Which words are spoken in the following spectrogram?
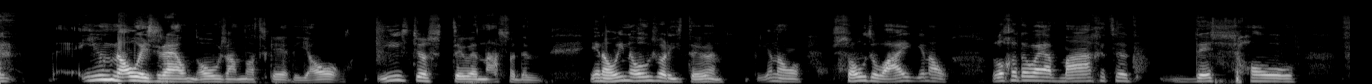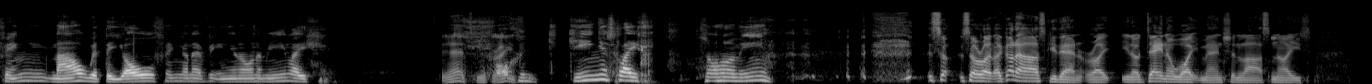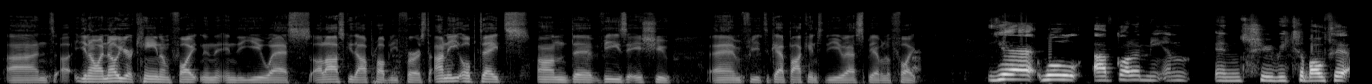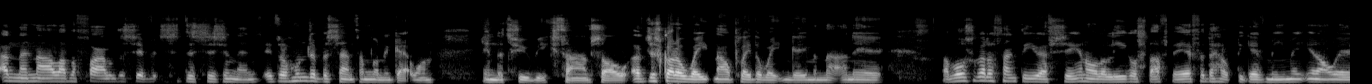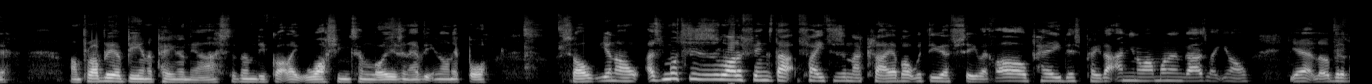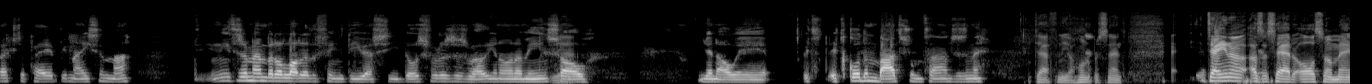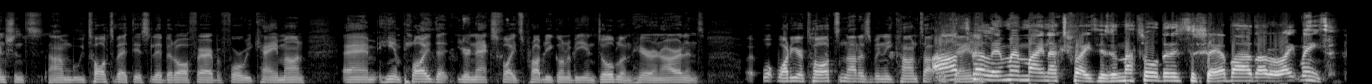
you know, Israel knows I'm not scared of Yoel. He's just doing that for the, you know, he knows what he's doing. You know, so do I. You know, look at the way I've marketed this whole thing now with the Yoel thing and everything. You know what I mean? Like, Yeah, it's been great. fucking genius. Like, you know what I mean? So, so right, I got to ask you then, right? You know, Dana White mentioned last night, and uh, you know, I know you're keen on fighting in the in the US. I'll ask you that probably first. Any updates on the visa issue um, for you to get back into the US to be able to fight? Yeah, well, I've got a meeting in two weeks about it, and then I'll have a final deci- decision. Then it's hundred percent I'm going to get one in the two weeks' time. So I've just got to wait now, play the waiting game and that. And uh, I've also got to thank the UFC and all the legal staff there for the help they give me, mate. You know, uh, I'm probably being a pain in the ass to them. They've got like Washington lawyers and everything on it, but. So, you know, as much as there's a lot of things that fighters and that cry about with the UFC, like, oh, pay this, pay that. And, you know, I'm one of them guys, like, you know, yeah, a little bit of extra pay would be nice and that. You need to remember a lot of the things the UFC does for us as well. You know what I mean? So, you know, uh, it's it's good and bad sometimes, isn't it? Definitely, hundred percent. Dana, as I said, also mentioned. Um, we talked about this a little bit off air before we came on. Um, he implied that your next fight's probably going to be in Dublin here in Ireland. Uh, What, what are your thoughts on that? Has been any contact with I'll Dana? tell him when my next fight is, and that's all there is to say about that. All right, mate.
